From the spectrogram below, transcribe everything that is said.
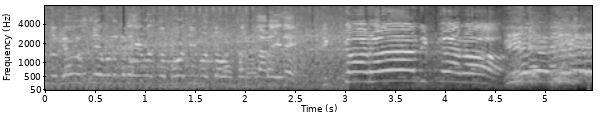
ಒಂದು ವ್ಯವಸ್ಥೆ ಒಳಗಡೆ ಇವತ್ತು ಮೋದಿ ಮತ್ತು ಅವರ ಸರ್ಕಾರ ಇದೆ. ಧಿಕ್ಕಾರ ಧಿಕ್ಕಾರ. ಧಿಕ್ಕಾರ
